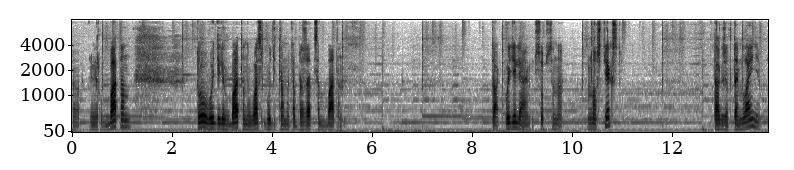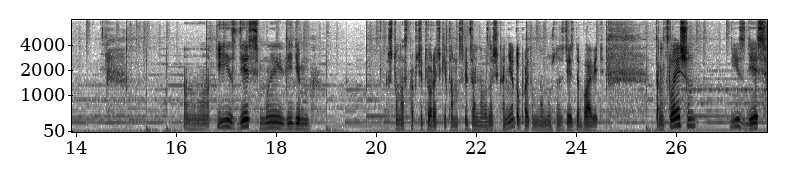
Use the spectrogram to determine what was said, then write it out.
э, к примеру, button, то выделив button, у вас будет там отображаться button. Так, выделяем, собственно, наш текст. Также в таймлайне. А, и здесь мы видим что у нас как в четверочке там специального значка нету, поэтому нам нужно здесь добавить translation. И здесь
